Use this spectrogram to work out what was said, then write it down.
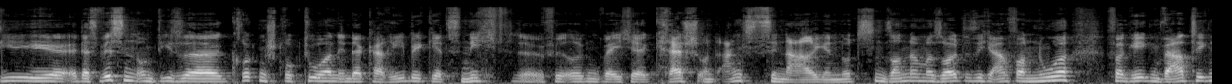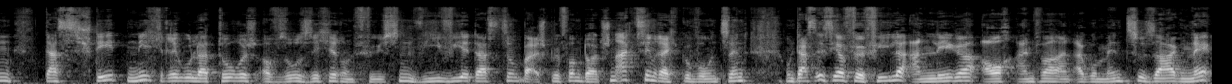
die, das Wissen um diese Krückenstrukturen in der Karibik jetzt nicht äh, für irgendwelche Crash- und Angstszenarien nutzen, sondern man sollte sich einfach nur vergegenwärtigen, das steht nicht regulatorisch auf so sicheren Füßen, wie wir das zum Beispiel vom deutschen Aktienrecht gewohnt sind. Und das ist ja für viele Anleger auch einfach ein Argument zu sagen, nee,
